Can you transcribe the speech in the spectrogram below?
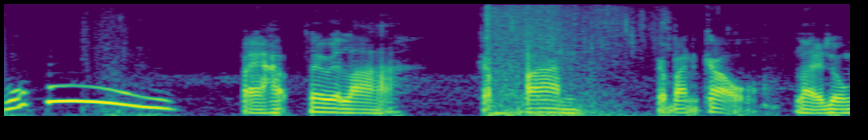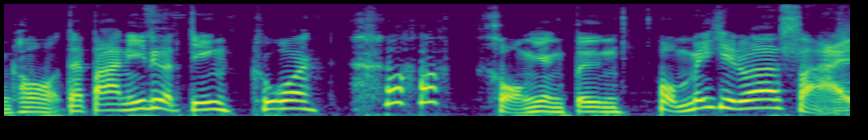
วู้ฮู้ไปครับได้เวลากลับบ้านกลับบ้านเก่าไหลลงท่อ แต่ตานี้เดือดจริง ทุกคน ของอย่างตึง ผมไม่คิดว่าสาย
